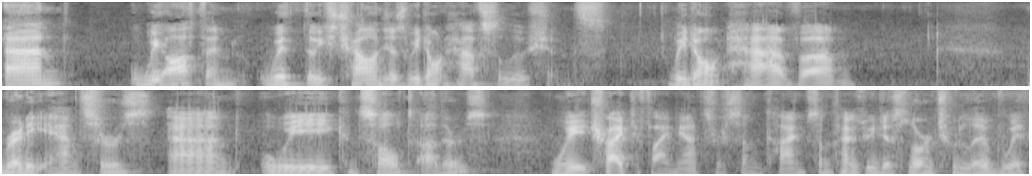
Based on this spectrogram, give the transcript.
And we often, with these challenges, we don't have solutions. We don't have um, ready answers and we consult others. We try to find answers sometimes. Sometimes we just learn to live with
